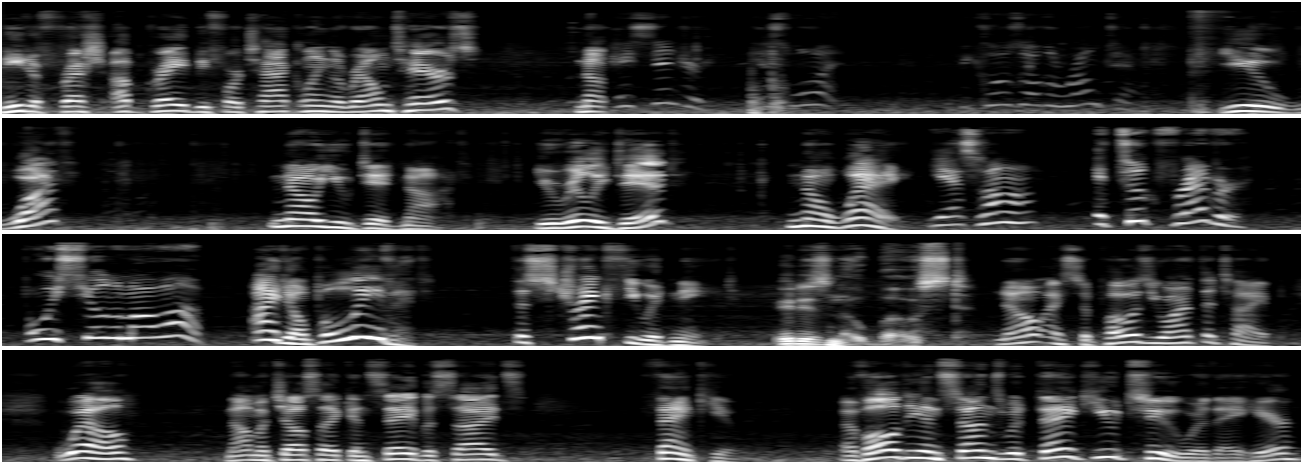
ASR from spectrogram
Need a fresh upgrade before tackling the realm tears? No, Hey, Sindri, guess what? We closed all the realm tabs. you what? No, you did not. You really did? No way. Yes, huh? It took forever, but we sealed them all up. I don't believe it. The strength you would need. It is no boast. No, I suppose you aren't the type. Well, not much else I can say besides thank you. Ivaldi and Sons would thank you too, were they here?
